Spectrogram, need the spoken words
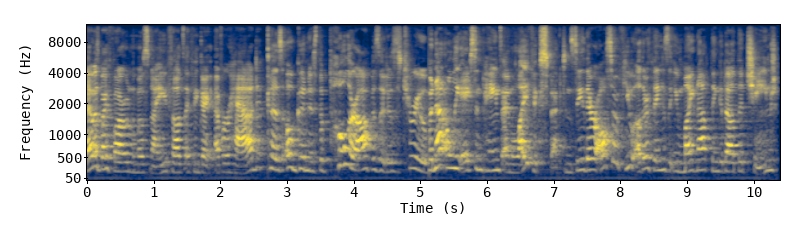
That was by far one of the most naive thoughts I think I ever had. Because, oh goodness, the polar opposite is true. But not only aches and pains and life expectancy, there are also a few other things that you might not think about that change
